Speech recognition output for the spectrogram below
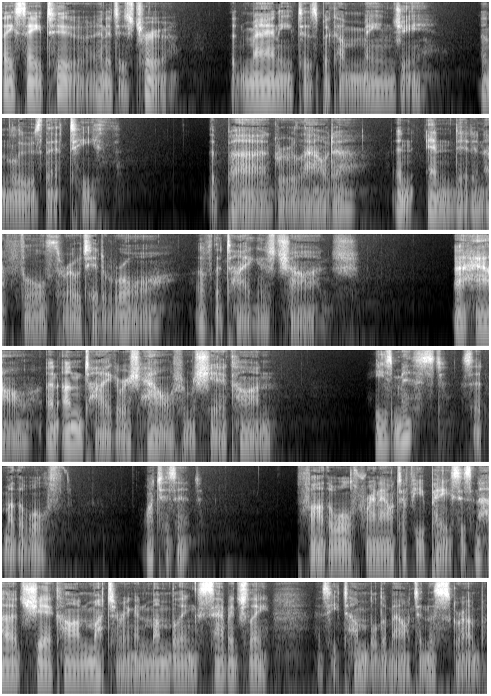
They say, too, and it is true, that man eaters become mangy and lose their teeth. The purr grew louder and ended in a full throated roar of the tiger's charge. A howl, an untigerish howl from Shere Khan. He's missed, said Mother Wolf. What is it? Father Wolf ran out a few paces and heard Shere Khan muttering and mumbling savagely as he tumbled about in the scrub.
